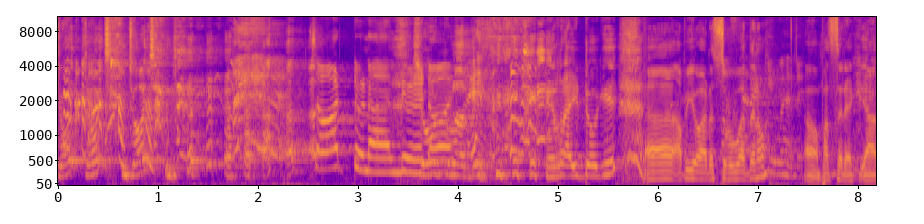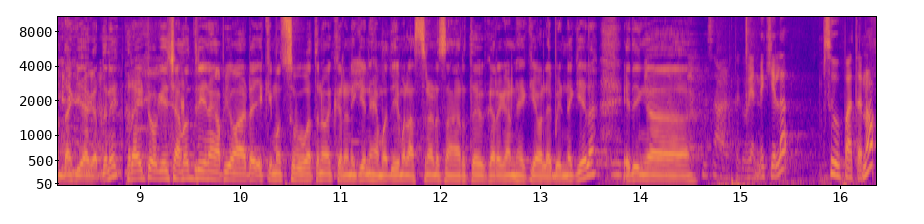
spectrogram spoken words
චෝට්ටු නාන්දිමට ටෝච්. රයිට් ඕකේ අපි වාට සුබවතනවා පස්සරයක් යාන්දා කියාගත්තනේ. රයිට් ඕකේ චනුද්‍රී නම් අපි වාට එකම සුබවතනවා කරන කියන හැමදේම ලස්සනට සාර්ථක කරගන්න හැකියාව ලැබෙන්න කියලා. ඉතින් අ, සාර්ථක වෙන්න කියලා සූපතනවා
